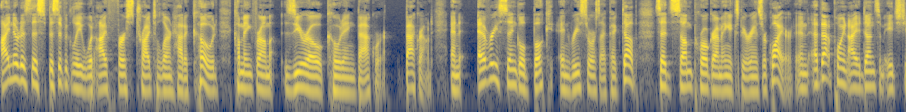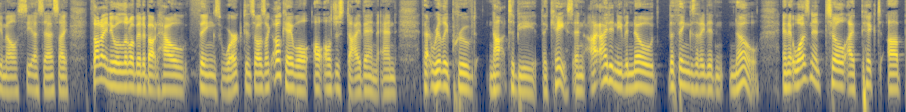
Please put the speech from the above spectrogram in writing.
I noticed this specifically when I first tried to learn how to code coming from zero coding backward background. And every single book and resource I picked up said some programming experience required. And at that point, I had done some HTML, CSS. I thought I knew a little bit about how things worked. And so I was like, okay, well, I'll, I'll just dive in. And that really proved not to be the case. And I, I didn't even know the things that I didn't know. And it wasn't until I picked up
